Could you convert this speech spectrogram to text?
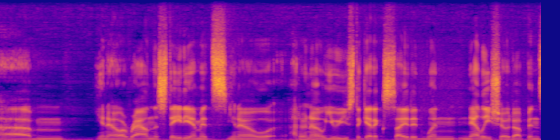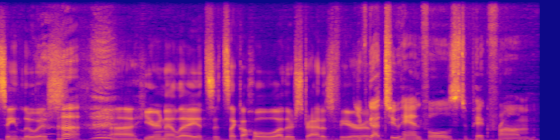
um, you know, around the stadium. It's, you know, I don't know. You used to get excited when Nelly showed up in St. Louis. uh, here in LA, it's it's like a whole other stratosphere. You've of- got two handfuls to pick from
